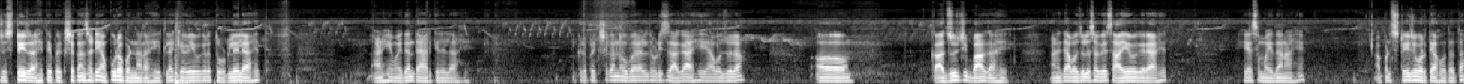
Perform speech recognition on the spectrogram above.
जे स्टेज आहे ते प्रेक्षकांसाठी अपुरं पडणार आहे. इथल्या केळी वगैरे तोडलेल्या आहेत आणि हे मैदान तयार केलेलं आहे. इकडे प्रेक्षकांना उभं राहायला थोडीशी जागा आहे या बाजूला. काजूची बाग आहे आणि त्या बाजूला सगळे साये वगैरे आहेत. हे असं मैदान आहे. आपण स्टेजवरती आहोत आता.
